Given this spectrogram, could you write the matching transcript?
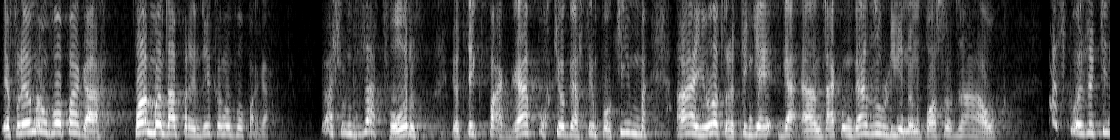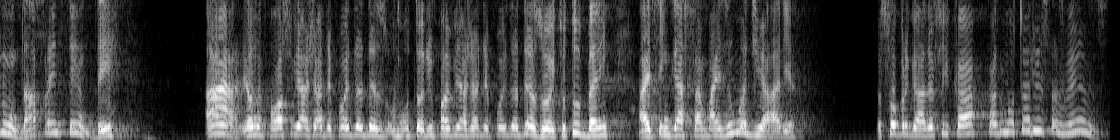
Eu falei, eu não vou pagar. Pode mandar prender que eu não vou pagar. Eu acho um desaforo. Eu tenho que pagar porque eu gastei um pouquinho mais. Ah, e outra, eu tenho que andar com gasolina, não posso usar álcool. Mas coisa que não dá para entender. Ah, eu não posso viajar depois da 18. O motorista pode viajar depois das 18. Tudo bem. Aí tem que gastar mais uma diária. Eu sou obrigado a ficar por causa do motorista, às vezes.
